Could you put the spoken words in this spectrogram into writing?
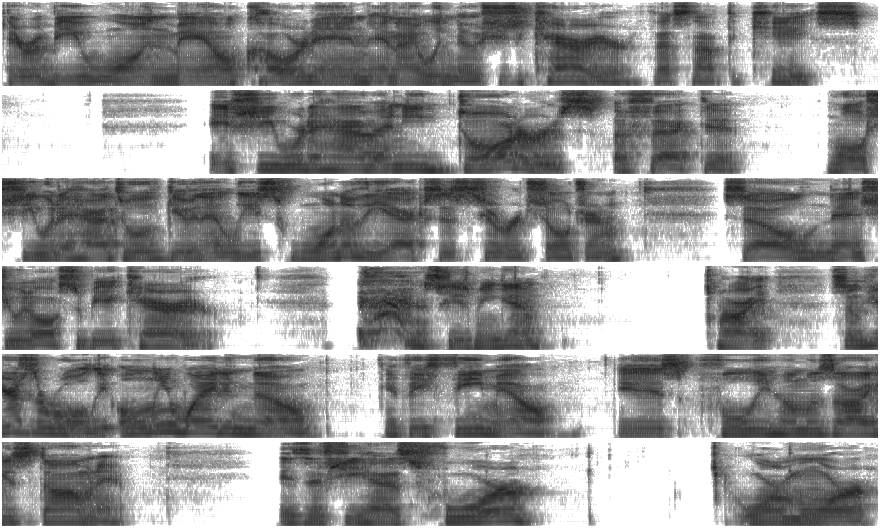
there would be one male colored in, and I would know she's a carrier. That's not the case. If she were to have any daughters affected, well, she would have had to have given at least one of the X's to her children, so then she would also be a carrier. Excuse me again. All right, so here's the rule. The only way to know if a female is fully homozygous dominant is if she has four or more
